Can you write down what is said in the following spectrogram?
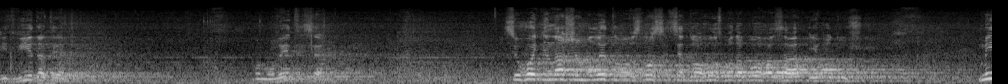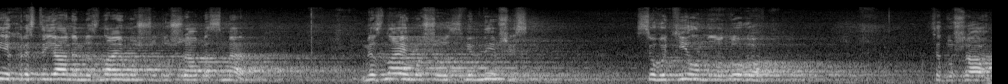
відвідати, помолитися. Сьогодні наша молитва возноситься до Господа Бога за Його душу. Ми, християни, ми знаємо, що душа безсмертна. Ми знаємо, що звільнившись з цього тіла молодого, ця душа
